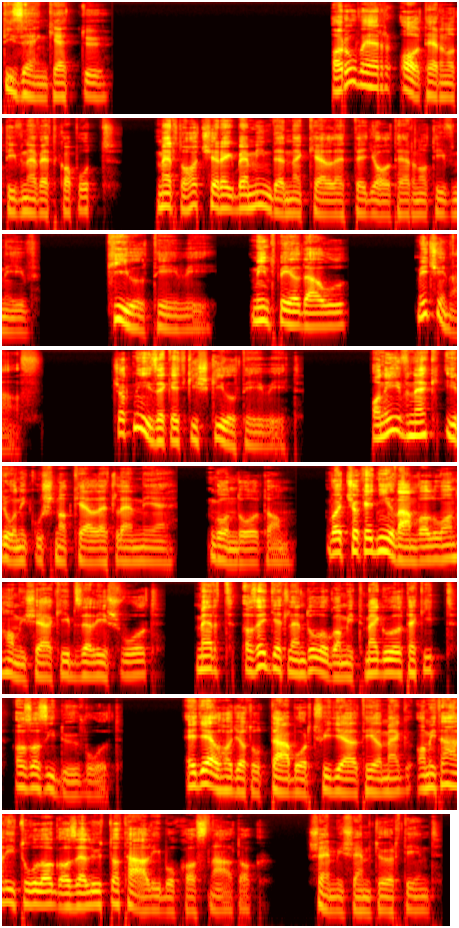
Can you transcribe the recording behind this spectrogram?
12. A rover alternatív nevet kapott, mert a hadseregben mindennek kellett egy alternatív név. Kill TV. Mint például, mit csinálsz? Csak nézek egy kis Kill TV-t. A névnek ironikusnak kellett lennie, gondoltam. Vagy csak egy nyilvánvalóan hamis elképzelés volt, mert az egyetlen dolog, amit megöltek itt, az az idő volt. Egy elhagyatott tábort figyeltél meg, amit állítólag azelőtt a tálibok használtak. Semmi sem történt.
